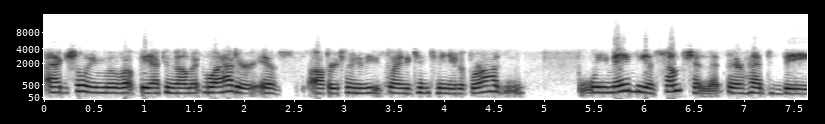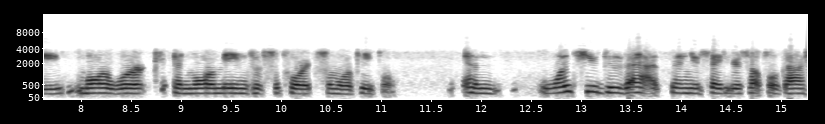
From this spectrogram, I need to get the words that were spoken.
actually move up the economic ladder, if opportunity is going to continue to broaden, we made the assumption that there had to be more work and more means of support for more people. And once you do that, then you say to yourself, well, gosh,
